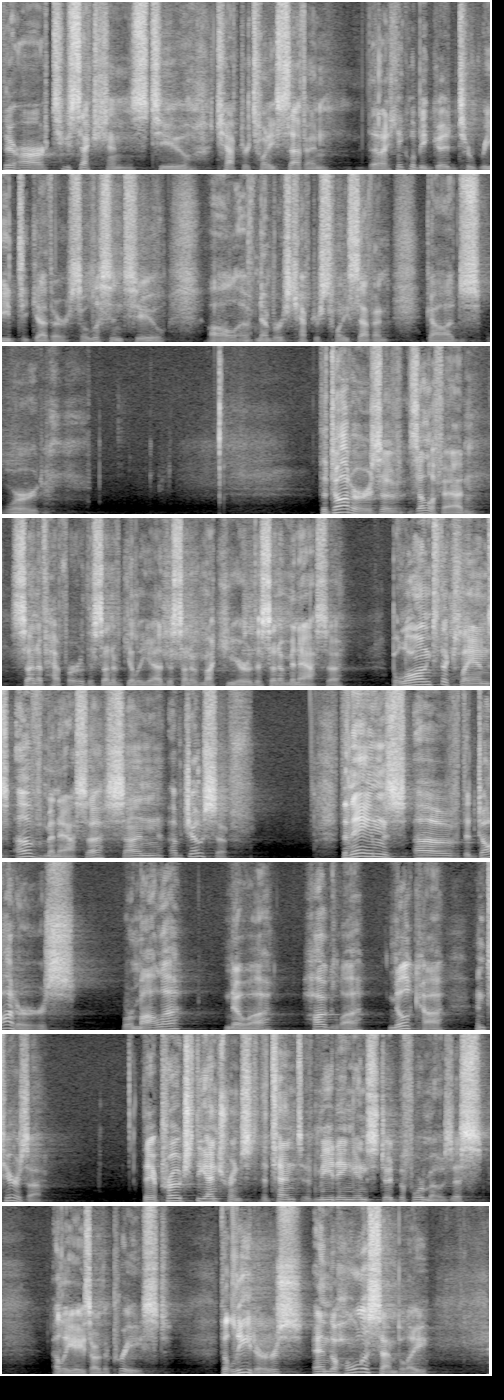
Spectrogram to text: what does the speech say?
There are two sections to chapter 27 that I think will be good to read together. So listen to all of Numbers chapters 27, God's word. The daughters of Zelophehad son of Hepher, the son of Gilead, the son of Machir, the son of Manasseh, belonged to the clans of Manasseh, son of Joseph. The names of the daughters were Mahlah, Noah, Hoglah, Milcah, and Tirzah. They approached the entrance to the tent of meeting and stood before Moses, Eleazar the priest, the leaders, and the whole assembly,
